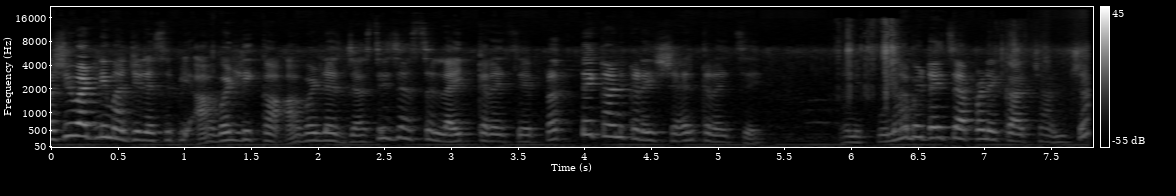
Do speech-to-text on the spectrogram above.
कशी वाटली माझी रेसिपी आवडली का? आवडल्यास जास्तीत जास्त लाईक करायचे प्रत्येकांकडे शेअर करायचे. आणि पुन्हा भेटायचे आपण एका छानच्या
